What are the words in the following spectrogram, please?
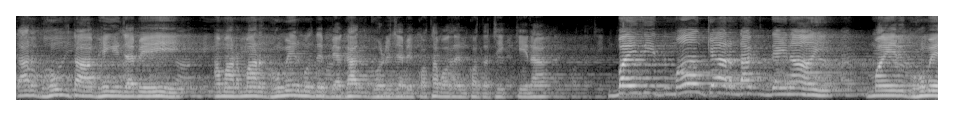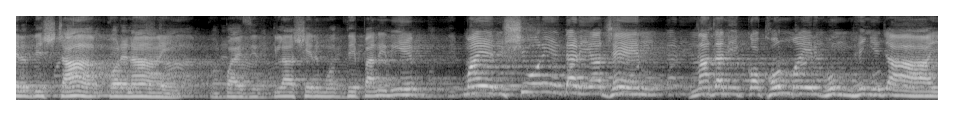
তার ঘুমটা ভেঙে যাবে। আমার মার ঘুমের মধ্যে ব্যাঘাত ঘটে যাবে। কথা বলেন কথা ঠিক কিনা? বাইজিদ মাকে আর ডাক দেয় নাই। মায়ের ঘুমের ডিস্টার্ব করে নাই। বাইজিদ গ্লাসের মধ্যে পানি নিয়ে মায়ের শিওরে দাঁড়িয়ে আছেন। না জানি কখন মায়ের ঘুম ভেঙে যায়।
